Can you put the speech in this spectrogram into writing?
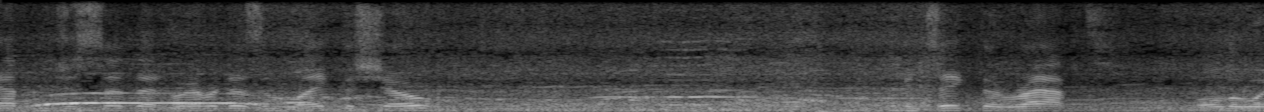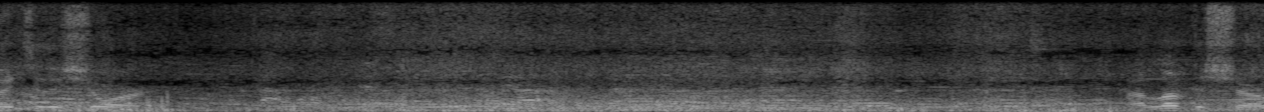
Captain just said that whoever doesn't like the show can take the raft all the way to the shore. I love the show.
